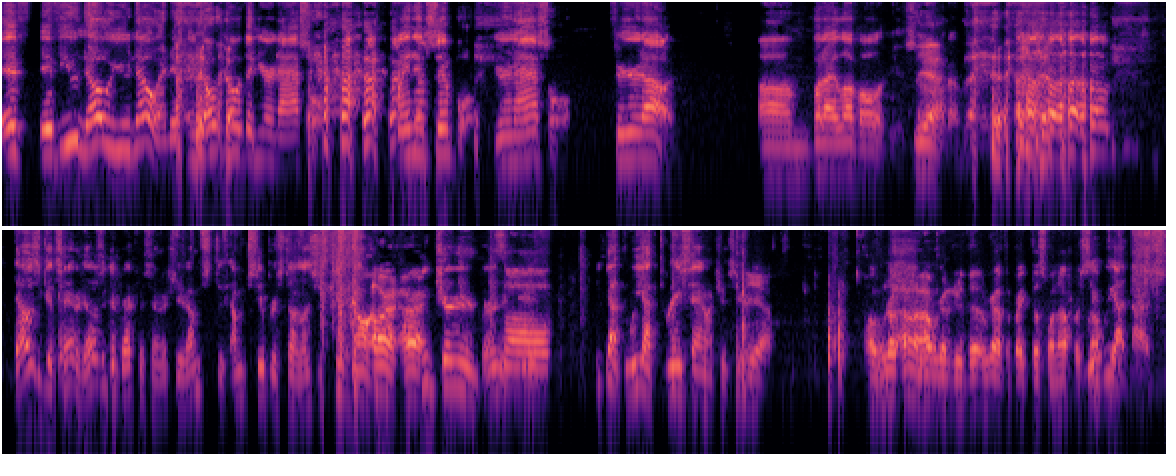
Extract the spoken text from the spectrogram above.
if if you know, you know, and if you don't know, then you're an asshole. Plain and simple. You're an asshole. Figure it out. Um, but I love all of you. So Yeah. whatever. that was a good sandwich. That was a good breakfast sandwich, dude. I'm st- I'm super stoked. Let's just keep going. all right, all right. Keep churning and burning. So You got we got three sandwiches here. yeah. Oh, we're gonna, I don't know how we're gonna do this. We're gonna have to break this one up or something. we got that.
